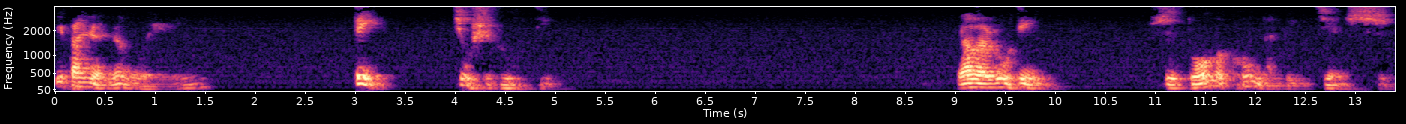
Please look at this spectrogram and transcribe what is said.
一般人认为，定就是入定，然而入定。是多么困难的一件事！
